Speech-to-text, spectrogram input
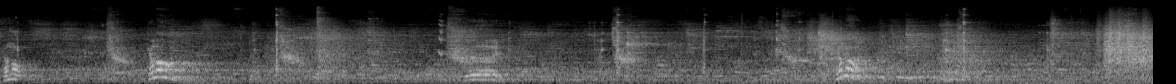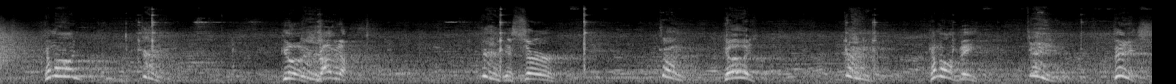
Come on. Come on. Good. Come on. Come on. Good. Drive it up. Yes, sir. Good. Come on, B. Finish.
